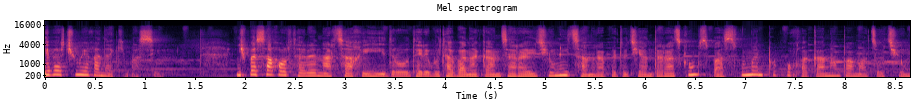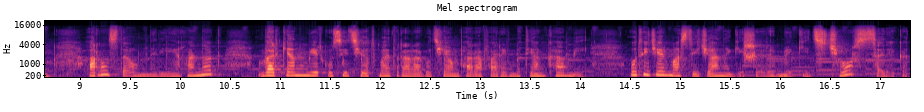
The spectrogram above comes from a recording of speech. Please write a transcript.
Եվ վերջում եղանակի մասին։ Ինչպես հաղորդել են Արցախի հիդրոթերապևտաբանական ծառայությունից, հանրապետության տարածքում սպասվում են փոփոխական անբավարարություն, առանց ստեղումների եղանակ, վարկյանում 2-ից 7 մետր հեռագությամբ հարավարևմտյան քամի։ Օդի ջերմաստիճանը գիշերը 1-ից 4, ցերեկը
